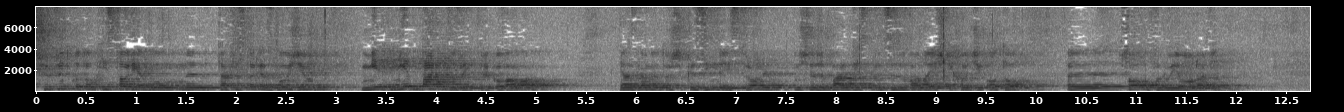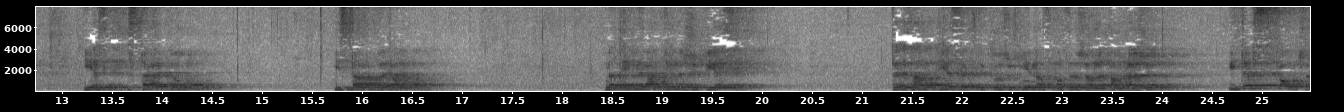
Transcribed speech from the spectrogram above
szybciutko tą historię, bo y, ta historia z gwoździem mnie, mnie bardzo zaintrygowała. Ja znam ją troszeczkę z innej strony, myślę, że bardziej sprecyzowana, jeśli chodzi o to, y, co oferuje Monawi. Jest stary dom i stara weranda. Na tej werandzie leży pies, ten sam piesek, tylko już nie na spacerze, ale tam leży. I też skołcze.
